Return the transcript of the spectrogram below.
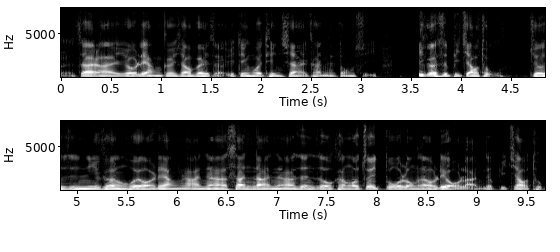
了。再来有两个消费者一定会停下来看的东西，一个是比较图，就是你可能会有两栏啊、三栏啊，甚至我看过最多弄到六栏的比较图。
